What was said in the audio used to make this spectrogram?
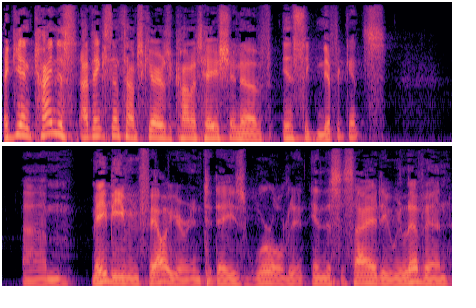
Again, kindness, I think, sometimes carries a connotation of insignificance, um, maybe even failure in today's world, in, in the society we live in.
